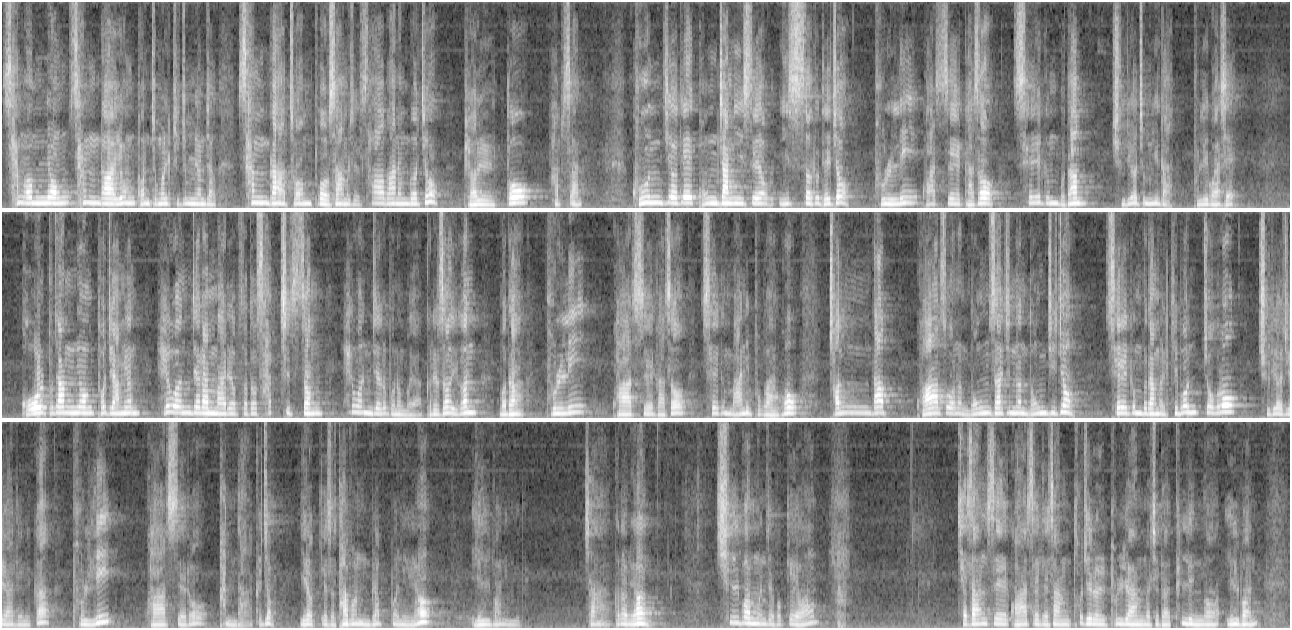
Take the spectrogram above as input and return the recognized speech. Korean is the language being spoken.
상업용, 상가용 건축물 기준 면적, 상가, 점포, 사무실 사업하는 거죠. 별도 합산. 군 지역에 공장이 있어요. 있어도 되죠. 분리 과세에 가서 세금 부담 줄여줍니다. 분리 과세. 골프장용 토지하면 해원제란 말이 없어도 사치성 해원제로 보는 거야. 그래서 이건 뭐다? 분리 과세에 가서 세금 많이 부과하고 전답 과소는 농사 짓는 농지죠. 세금 부담을 기본적으로 줄여줘야 되니까 분리 과세로 간다. 그죠? 이렇게 해서 답은 몇 번이에요? 1번입니다. 자, 그러면 7번 문제 볼게요. 재산세 과세 대상 토지를 분류한 것이 다 틀린 거 1번.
